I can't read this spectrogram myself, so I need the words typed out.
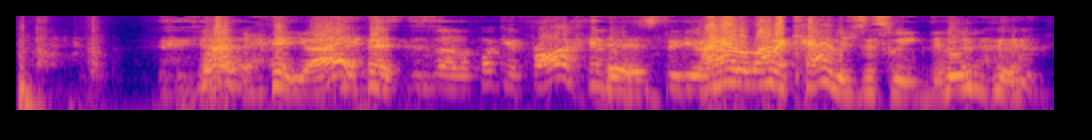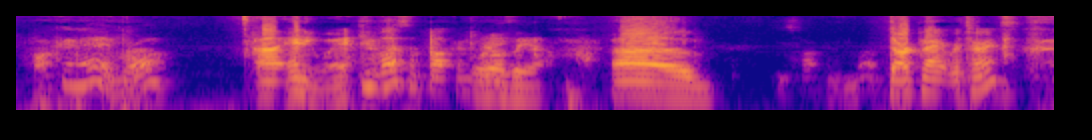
You alright? You alright? There's, there's a fucking frog in the studio. I had a lot of cabbage this week, dude. fucking head, bro. uh, anyway, Give us a fucking what else break. I got? uh, He's fucking nuts. Dark Knight Returns.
